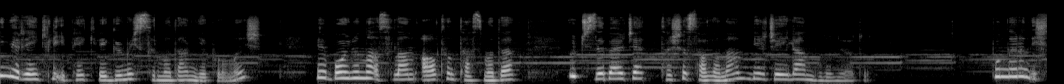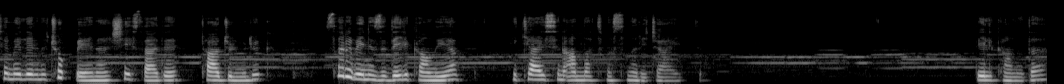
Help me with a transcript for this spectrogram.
yine renkli ipek ve gümüş sırmadan yapılmış ve boynuna asılan altın tasmada üç zebercet taşı sallanan bir ceylan bulunuyordu. Bunların işlemelerini çok beğenen Şehzade Tacülmülük, Sarı Benizli delikanlıya hikayesini anlatmasını rica etti. Delikanlı da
